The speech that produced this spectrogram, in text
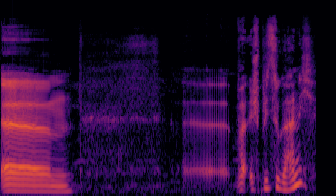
Ähm, Spielst du gar nicht?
